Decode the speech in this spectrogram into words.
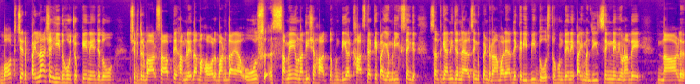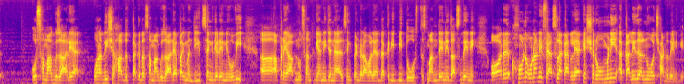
ਬਹੁਤ ਚਿਰ ਪਹਿਲਾਂ ਸ਼ਹੀਦ ਹੋ ਚੁੱਕੇ ਨੇ, ਜਦੋਂ ਸ੍ਰੀ ਦਰਬਾਰ ਸਾਹਿਬ ਤੇ ਹਮਲੇ ਦਾ ਮਾਹੌਲ ਬਣਦਾ ਆ, ਉਸ ਸਮੇਂ ਉਹਨਾਂ ਦੀ ਸ਼ਹਾਦਤ ਹੁੰਦੀ ਔਰ ਖਾਸ ਕਰਕੇ ਭਾਈ ਅਮਰੀਕ ਸਿੰਘ, ਸੰਤ ਗਿਆਨੀ ਜਰਨੈਲ ਸਿੰਘ ਭਿੰਡਰਾਂ ਵਾਲਿਆਂ ਦੇ ਕਰੀਬੀ ਦੋਸਤ ਹੁੰਦੇ ਨੇ, ਭਾਈ ਮਨਜੀਤ ਸਿੰਘ ਨੇ ਵੀ ਉਹਨਾਂ ਦੇ ਨਾਲ ਉਹ ਸਮਾਂ ਗੁਜ਼ਾਰਿਆ। ਉਹਨਾਂ ਦੀ ਸ਼ਹਾਦਤ ਤੱਕ ਦਾ ਸਮਾਂ ਗੁਜ਼ਾਰਿਆ। ਭਾਈ ਮਨਜੀਤ ਸਿੰਘ ਜਿਹੜੇ ਨੇ, ਉਹ ਵੀ ਆਪਣੇ ਆਪ ਨੂੰ ਸੰਤ ਗਿਆਨੀ ਜਰਨੈਲ ਸਿੰਘ ਭਿੰਡਰਾਂ ਵਾਲਿਆਂ ਦਾ ਕਰੀਬੀ ਦੋਸਤ ਮੰਨਦੇ ਨੇ, ਦੱਸਦੇ ਨੇ। ਔਰ ਹੁਣ ਉਹਨਾਂ ਨੇ ਫੈਸਲਾ ਕਰ ਲਿਆ ਕਿ ਸ਼੍ਰੋਮਣੀ ਅਕਾਲੀ ਦਲ ਨੂੰ ਉਹ ਛੱਡ ਦੇਣਗੇ।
